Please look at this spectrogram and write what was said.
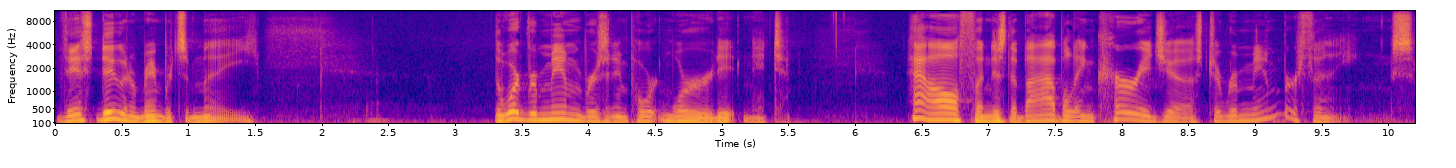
This do in remembrance of me. The word remember is an important word, isn't it? How often does the Bible encourage us to remember things?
